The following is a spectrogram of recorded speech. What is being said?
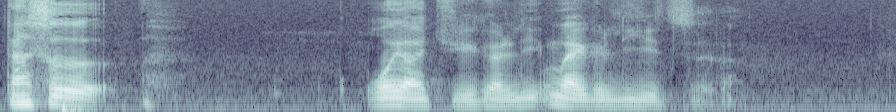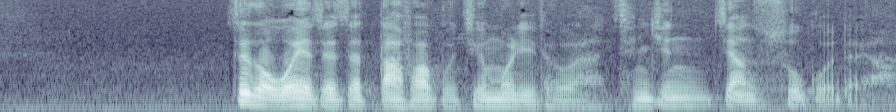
但是我要举个另外一个例子了。这个我也在这大法鼓节目里头啊，曾经这样子说过的呀。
